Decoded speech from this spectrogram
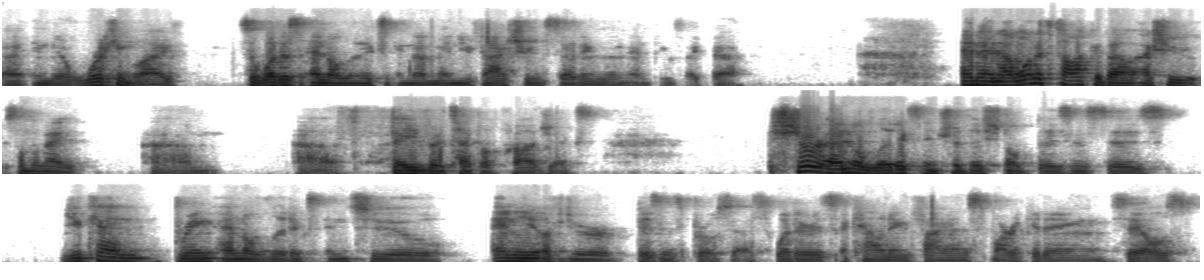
uh, in their working life. So what is analytics in a manufacturing setting and, and things like that. And then I want to talk about actually some of my um, uh, favorite type of projects. Sure, analytics in traditional businesses, you can bring analytics into any of your business process, whether it's accounting, finance, marketing, sales,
